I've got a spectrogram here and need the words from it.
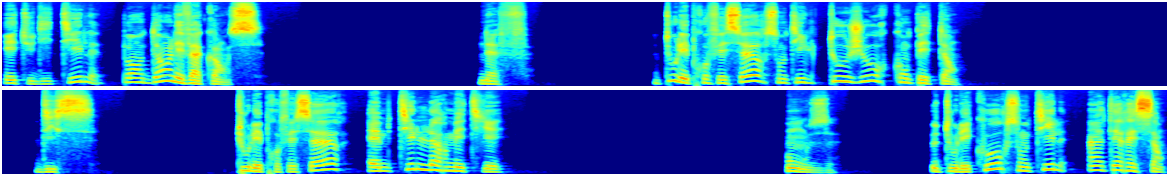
étudient-ils pendant les vacances? 9. Tous les professeurs sont-ils toujours compétents? 10. Tous les professeurs aiment-ils leur métier? 11. Tous les cours sont-ils intéressants?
